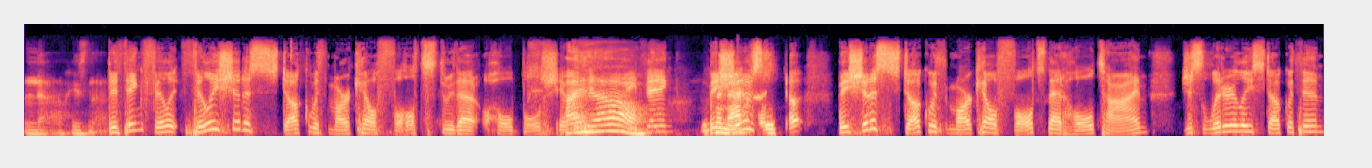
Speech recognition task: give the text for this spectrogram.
No, he's not. The thing Philly Philly should have stuck with Markelle Fultz through that whole bullshit. I with know. injury Thing. They should have crazy? stuck. They should have stuck with Markelle Fultz that whole time. Just literally stuck with him.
